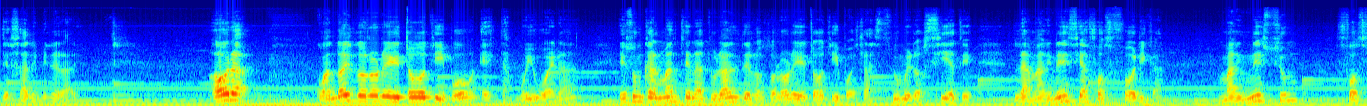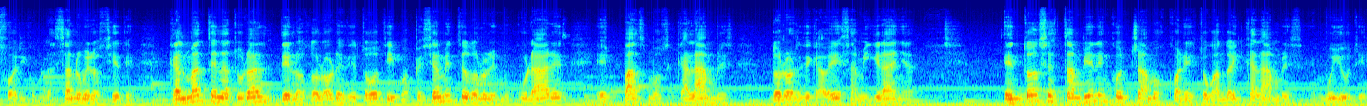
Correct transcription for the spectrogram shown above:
de sales minerales. Ahora, cuando hay dolores de todo tipo, esta es muy buena, es un calmante natural de los dolores de todo tipo, es la número 7, la magnesia fosfórica, magnesium fosforicum, la sal número 7, calmante natural de los dolores de todo tipo, especialmente dolores musculares, espasmos, calambres, dolores de cabeza, migrañas. Entonces también encontramos con esto cuando hay calambres, es muy útil,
